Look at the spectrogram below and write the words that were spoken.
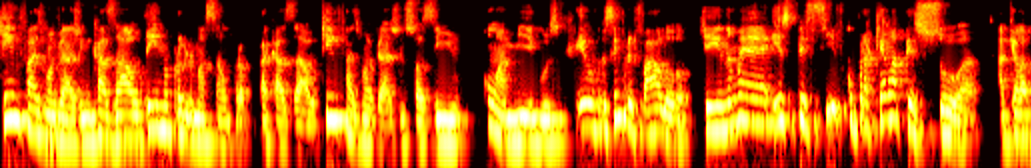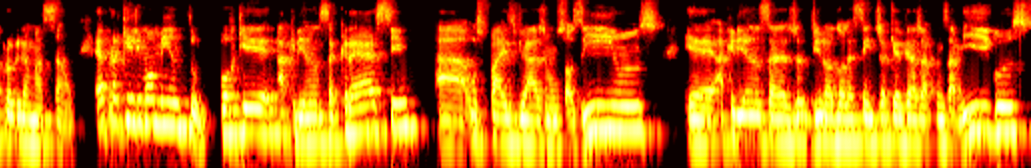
Quem faz uma viagem em casal tem uma programação para casal. Quem faz uma viagem sozinho, com amigos, eu, eu sempre falo que não é específico para aquela pessoa aquela programação. É para aquele momento, porque a criança cresce, a, os pais viajam sozinhos, é, a criança vira adolescente já quer viajar com os amigos.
